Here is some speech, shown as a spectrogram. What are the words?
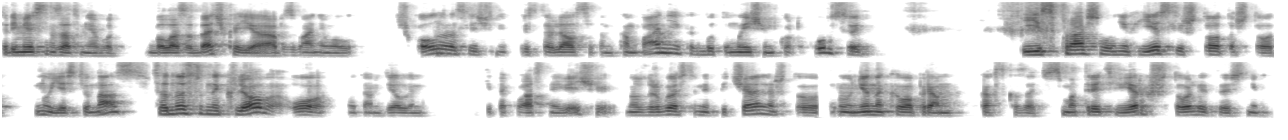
три месяца назад у меня вот была задачка, я обзванивал школы различные, представлялся там компании, как будто мы ищем корп-курсы, и спрашивал у них, есть ли что-то, что, ну, есть у нас. С одной стороны, клево, о, мы там делаем какие-то классные вещи, но с другой стороны, печально, что, ну, не на кого прям, как сказать, смотреть вверх, что ли, то есть, не,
